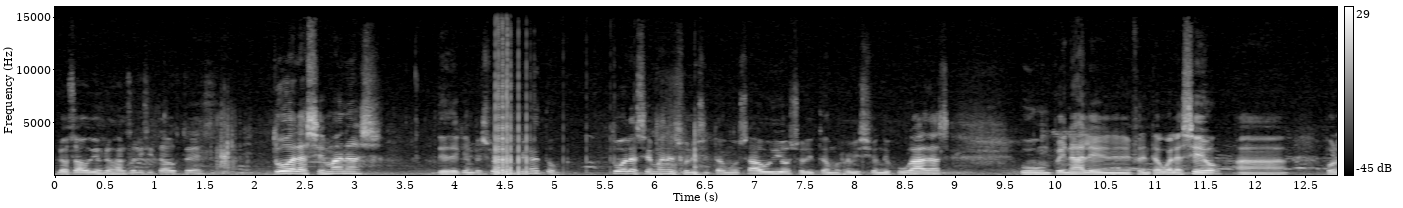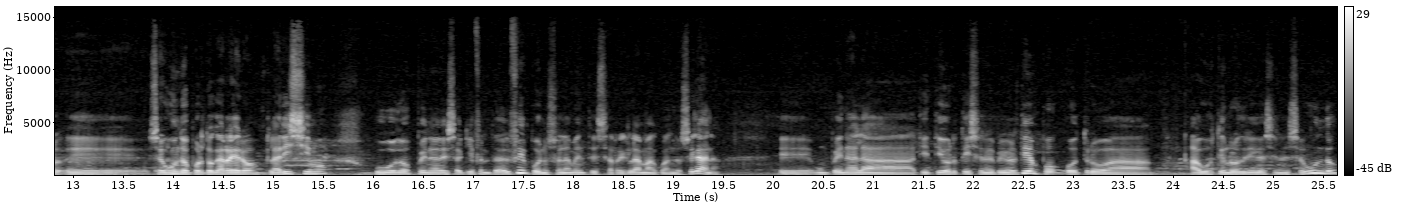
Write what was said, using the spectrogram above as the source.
¿Los audios los han solicitado ustedes? Todas las semanas, desde que empezó el campeonato, todas las semanas solicitamos audios, solicitamos revisión de jugadas. Hubo un penal en, frente a Gualaceo, a, por, eh, segundo Portocarrero, clarísimo. Hubo dos penales aquí frente a Delfín, porque no solamente se reclama cuando se gana. Eh, un penal a Titi Ortiz en el primer tiempo, otro a Agustín Rodríguez en el segundo,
